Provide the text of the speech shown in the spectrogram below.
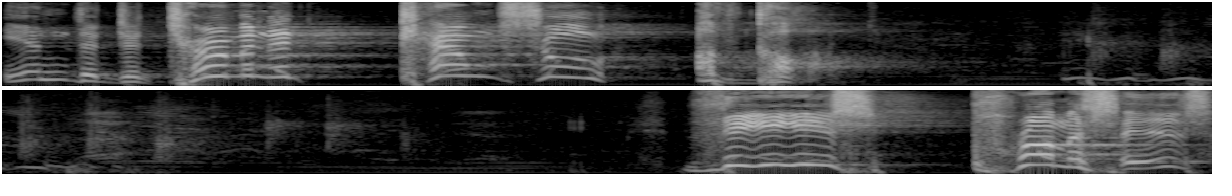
in the determinate counsel of God. These promises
